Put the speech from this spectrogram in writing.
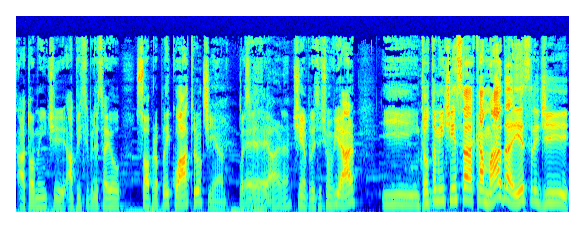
Atualmente, a princípio, ele saiu só para Play 4. Tinha PlayStation É, VR, né? Tinha PlayStation VR. E então também tinha essa camada extra de.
